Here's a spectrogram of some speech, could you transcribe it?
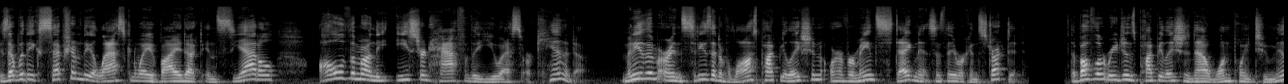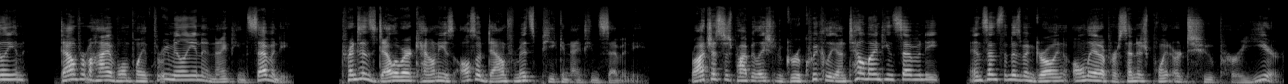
is that with the exception of the Alaskan Way Viaduct in Seattle, all of them are on the eastern half of the US or Canada. Many of them are in cities that have lost population or have remained stagnant since they were constructed. The Buffalo region's population is now 1.2 million, down from a high of 1.3 million in 1970. Trenton's Delaware County is also down from its peak in 1970. Rochester's population grew quickly until 1970, and since then has been growing only at a percentage point or two per year.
